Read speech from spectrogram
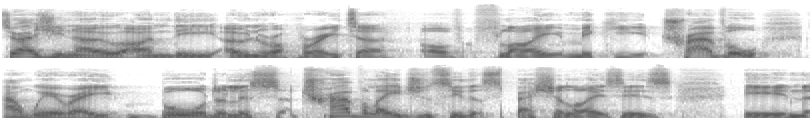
So, as you know, I'm the owner operator of Fly Mickey Travel, and we're a borderless travel agency that specializes in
